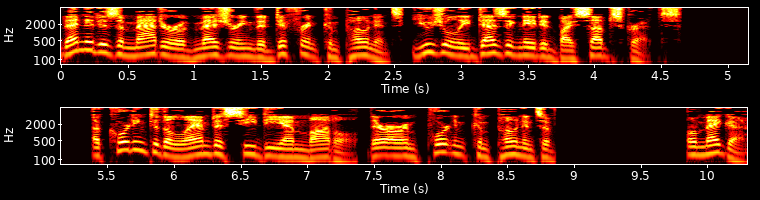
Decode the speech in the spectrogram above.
Then it is a matter of measuring the different components, usually designated by subscripts. According to the lambda CDM model, there are important components of omega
